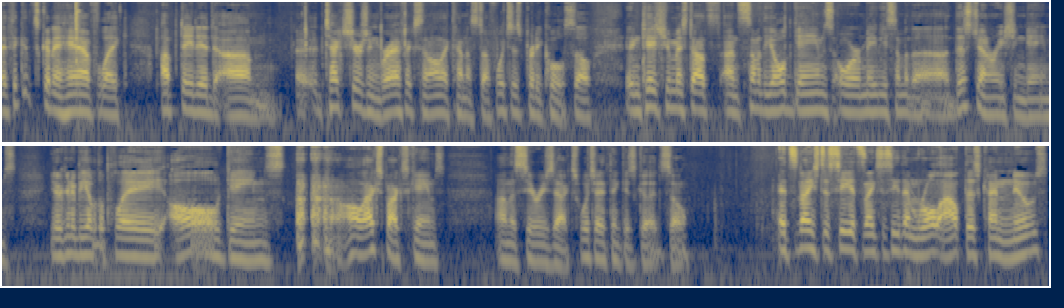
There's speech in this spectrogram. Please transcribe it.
I think it's going to have like updated um, uh, textures and graphics and all that kind of stuff, which is pretty cool. So, in case you missed out on some of the old games or maybe some of the uh, this generation games, you're going to be able to play all games, all Xbox games on the Series X, which I think is good. So, it's nice to see. It's nice to see them roll out this kind of news,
